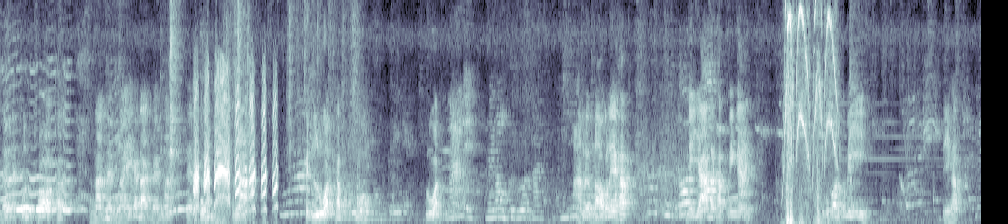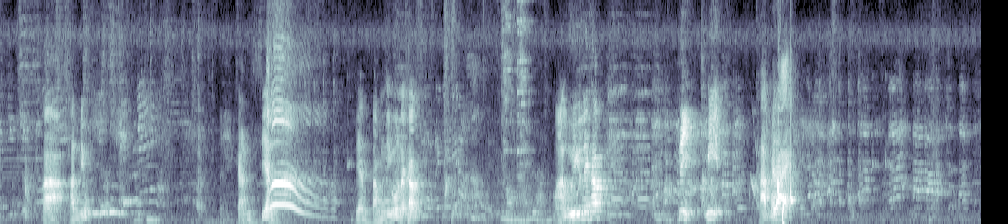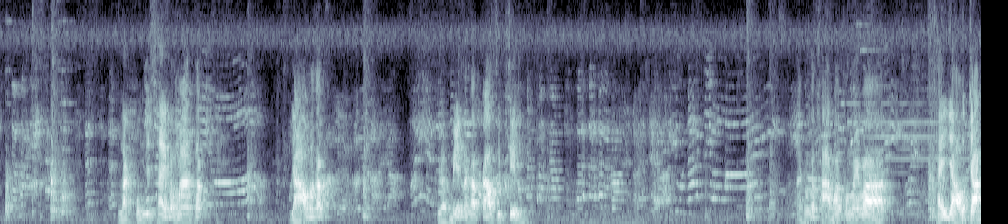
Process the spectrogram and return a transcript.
แล้วแต่คนชอบครับถนัดแบบไหนก็ดักแบบนั้น แต่ผมถนัดเป็นลวดครับบ่วงลวดน้านี่ให้น้องขึ้นรถนะมาเริ่มเหลากันเลยครับ ไม่ยากนะครับง่ายๆอุปกรณ์ก็มีนี่ครับผ้าพันนิ้ว กันเสี้ยนเสี้ยนตำนิ้วนะครับมายหลังมาลุยกันเลยครับ นี่มีดขาดไม่ได้ หลักผมจะใช้ประมาณสักยาวนะครับ เกือบเมตรนะครับ90เซนหลายคนก็ถามว่าทำไมว่าใช้ยาวจัง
